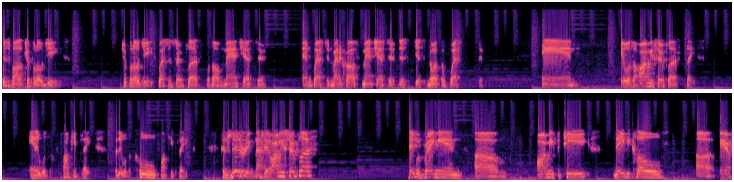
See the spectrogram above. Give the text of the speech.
This is for all the triple OGs. Triple OGs. Western Surplus was on Manchester and Western, right across Manchester, just just north of Western, and it was an Army surplus place, and it was a funky place, but it was a cool, funky place. Because literally, when I say Army surplus, they would bring in um, Army fatigues, Navy clothes, uh, Air,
